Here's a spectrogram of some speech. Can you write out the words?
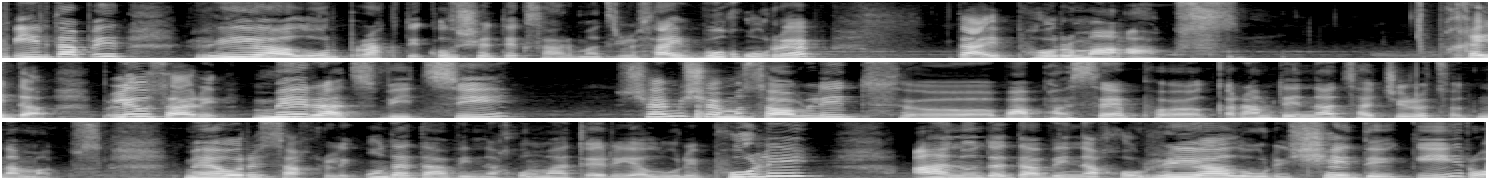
პირდაპირ რეალურ პრაქტიკულ შედეგს არ მაძლევს. აი ვუყურებ და აი ფორმა აქვს. ხედა, პლუს არის მე რაც ვიცი, შემი შემოსავლით ვაფასებ, რამდენად საჭირო ცოდნა მაქვს. მეორე სახლი, უნდა დავინახო მატერიალური ფული, ან უნდა დავინახო რეალური შედეგი, რომ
